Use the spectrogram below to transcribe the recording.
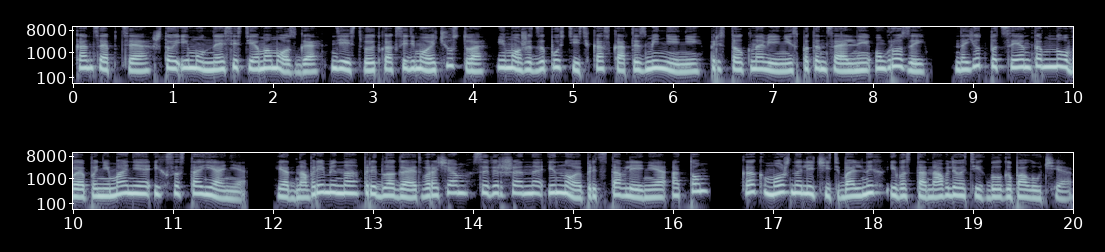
Концепция, что иммунная система мозга действует как седьмое чувство и может запустить каскад изменений при столкновении с потенциальной угрозой, дает пациентам новое понимание их состояния и одновременно предлагает врачам совершенно иное представление о том, как можно лечить больных и восстанавливать их благополучие.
